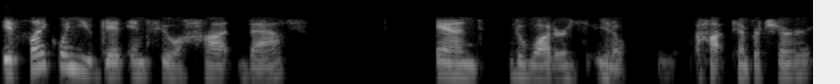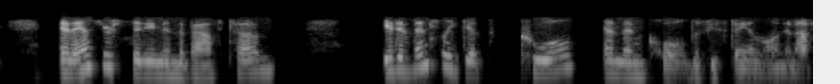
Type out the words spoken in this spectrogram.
It's like when you get into a hot bath, and the water's, you know, hot temperature, and as you're sitting in the bathtub, it eventually gets cool and then cold if you stay in long enough.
